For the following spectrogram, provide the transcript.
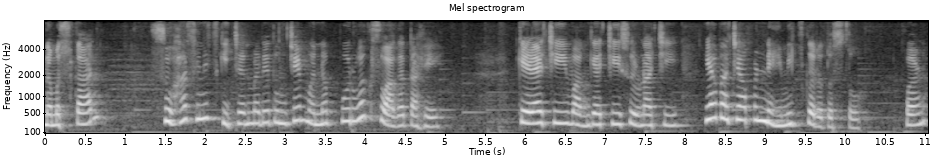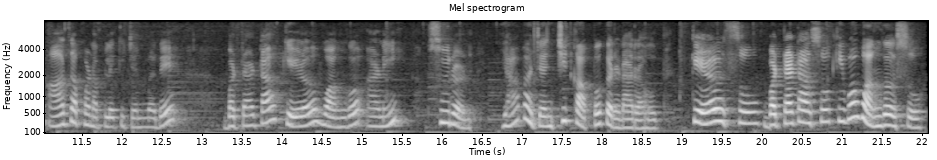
नमस्कार. सुहासिनीच किचनमध्ये तुमचे मनपूर्वक स्वागत आहे. केळ्याची वांग्याची सुरणाची या भाज्या आपण नेहमीच करत असतो. पण आज आपण आपल्या किचनमध्ये बटाटा केळं वांगं आणि सुरण ह्या भाज्यांची कापं करणार आहोत. केळं असो बटाटा असो किंवा वांगं असो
